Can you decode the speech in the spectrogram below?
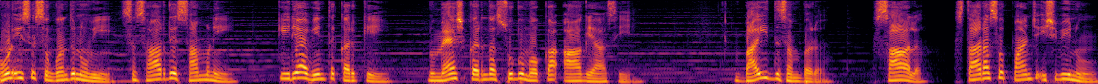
ਹੁਣ ਇਸ ਸੌਗੰਧ ਨੂੰ ਵੀ ਸੰਸਾਰ ਦੇ ਸਾਹਮਣੇ ਕਿਰਿਆਵਿੰਤ ਕਰਕੇ ਨੁਮਾਇਸ਼ ਕਰਨ ਦਾ ਸ਼ੁਭ ਮੌਕਾ ਆ ਗਿਆ ਸੀ। 22 ਦਸੰਬਰ ਸਾਲ 1705 ਈਸਵੀ ਨੂੰ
